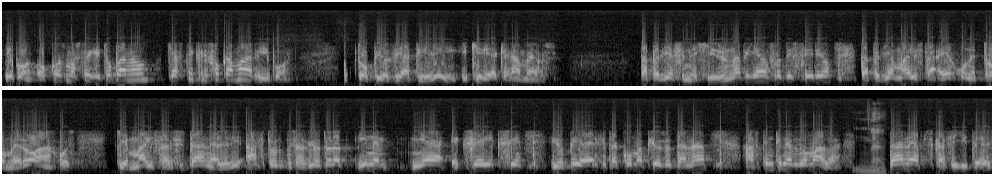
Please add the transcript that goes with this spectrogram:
Λοιπόν, ο κόσμος το έχει τούμπανο και αυτή κρυφό καμάρι λοιπόν το οποίο διατηρεί η κυρία Κεραμέως. Τα παιδιά συνεχίζουν να πηγαίνουν φροντιστήριο, τα παιδιά μάλιστα έχουν τρομερό άγχος και μάλιστα ζητάνε, δηλαδή αυτό που σας λέω τώρα είναι μια εξέλιξη η οποία έρχεται ακόμα πιο ζωντανά αυτήν την εβδομάδα. Ναι. Ζητάνε από τους καθηγητές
